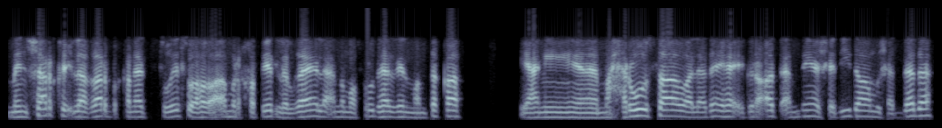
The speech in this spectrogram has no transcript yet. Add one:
من شرق إلى غرب قناة السويس وهو أمر خطير للغاية لأن المفروض هذه المنطقة يعني محروسة ولديها إجراءات أمنية شديدة ومشددة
